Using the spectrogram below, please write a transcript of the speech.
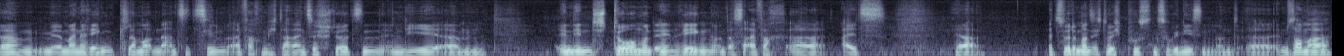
ähm, mir meine Regenklamotten anzuziehen und einfach mich da reinzustürzen in, die, ähm, in den Sturm und in den Regen und das einfach äh, als, ja, als würde man sich durchpusten zu genießen. Und äh, im Sommer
